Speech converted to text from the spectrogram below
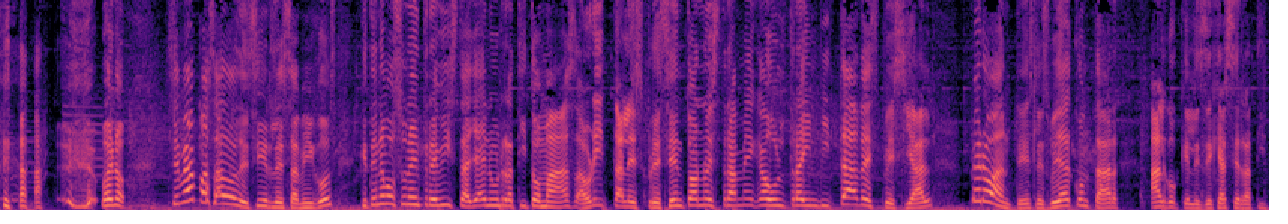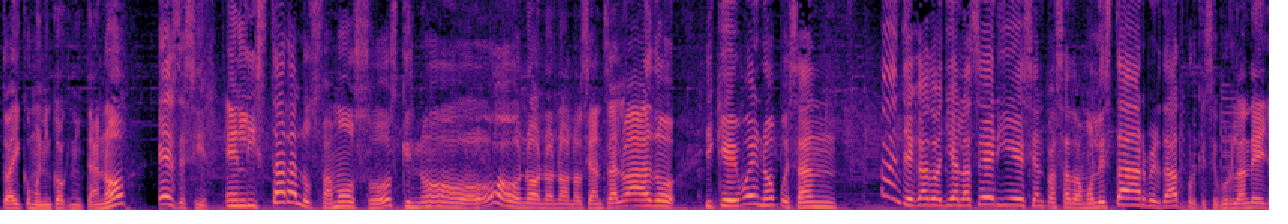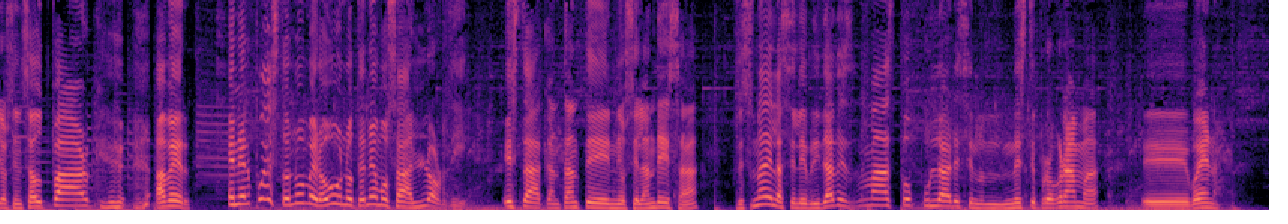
bueno, se me ha pasado decirles, amigos, que tenemos una entrevista ya en un ratito más. Ahorita les presento a nuestra mega ultra invitada especial. Pero antes les voy a contar algo que les dejé hace ratito ahí como en incógnita, ¿no? Es decir, enlistar a los famosos que no, oh, no, no, no, no se han salvado y que, bueno, pues han, han llegado allí a la serie, se han pasado a molestar, ¿verdad? Porque se burlan de ellos en South Park. a ver, en el puesto número uno tenemos a Lordi, esta cantante neozelandesa. es una de las celebridades más populares en, en este programa. Eh, bueno,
